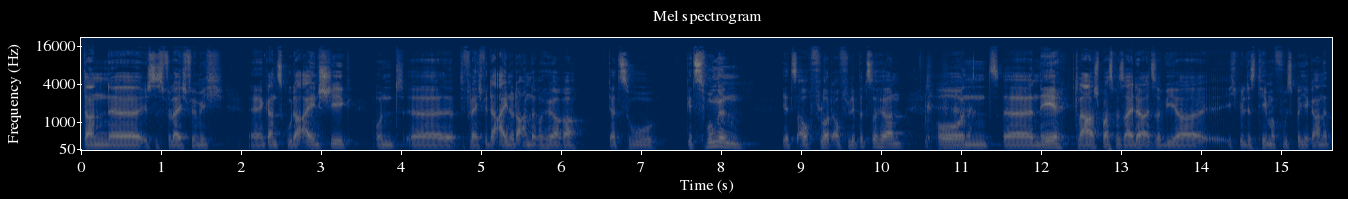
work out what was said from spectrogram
dann äh, ist es vielleicht für mich äh, ein ganz guter Einstieg und äh, vielleicht wird der ein oder andere Hörer dazu gezwungen, jetzt auch flott auf Lippe zu hören. Und äh, nee, klar, Spaß beiseite. Also wir, ich will das Thema Fußball hier gar nicht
